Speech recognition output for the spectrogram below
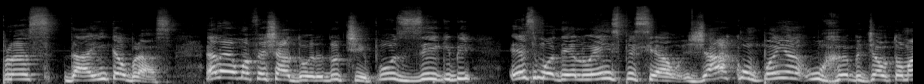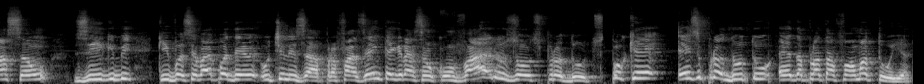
Plus da Intelbras. Ela é uma fechadura do tipo Zigbee. Esse modelo em especial já acompanha o hub de automação Zigbee que você vai poder utilizar para fazer integração com vários outros produtos, porque esse produto é da plataforma Tuya.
